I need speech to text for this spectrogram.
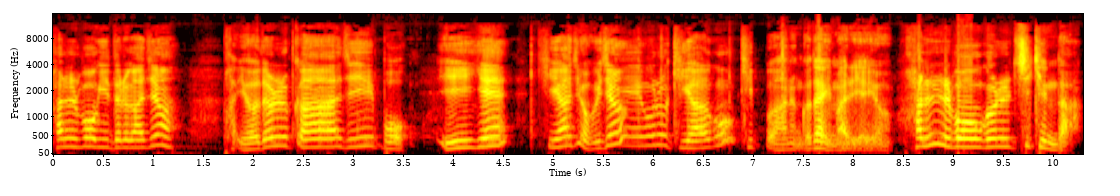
팔복이 들어가죠? 파- 여덟 가지 복. 이게 기하죠. 그죠? 최고로 기하고 기뻐하는 거다 이 말이에요. 팔복을 지킨다.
